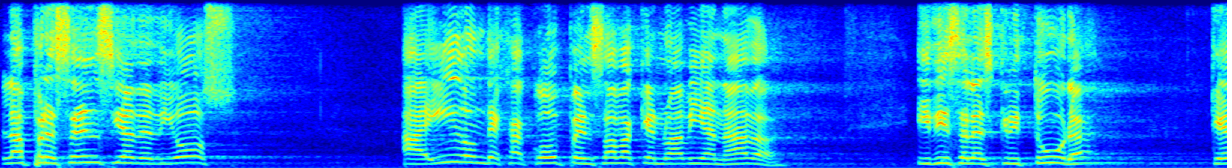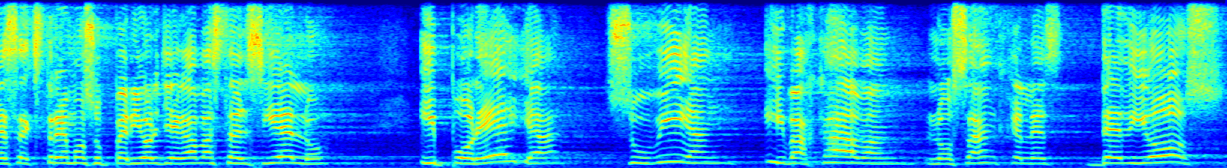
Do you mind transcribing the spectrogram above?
la presencia de Dios. Ahí donde Jacob pensaba que no había nada. Y dice la escritura que ese extremo superior llegaba hasta el cielo y por ella subían y bajaban los ángeles de Dios.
